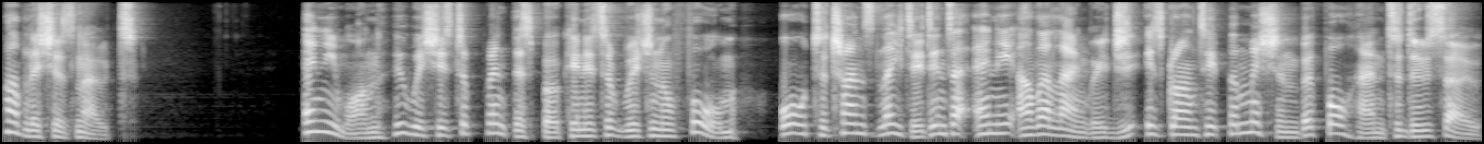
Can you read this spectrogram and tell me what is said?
Publisher's Note Anyone who wishes to print this book in its original form or to translate it into any other language is granted permission beforehand to do so.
